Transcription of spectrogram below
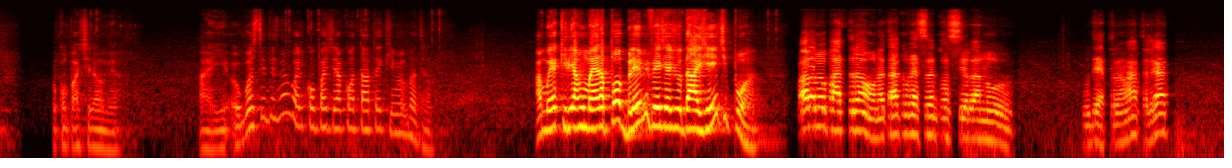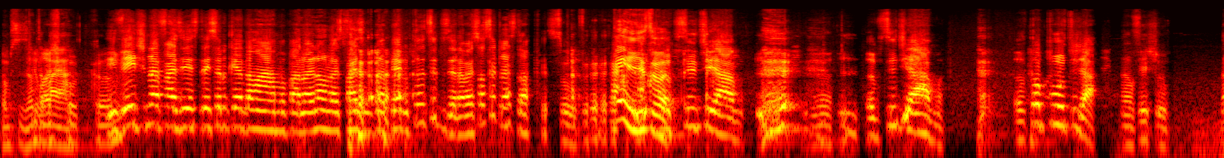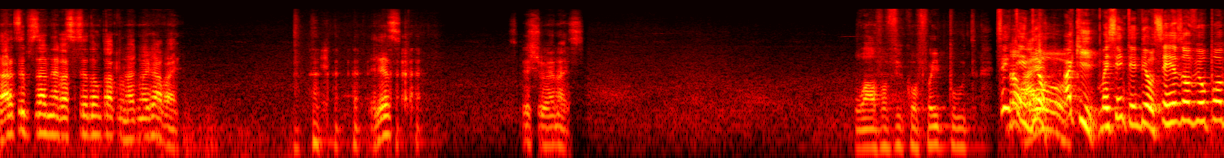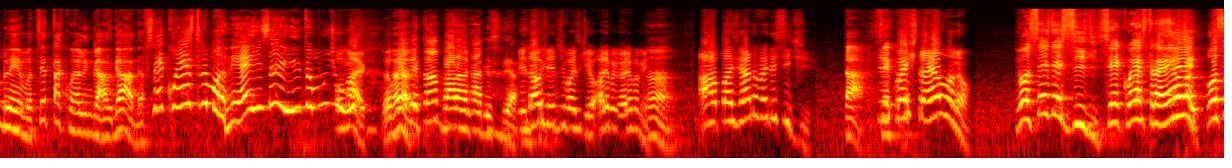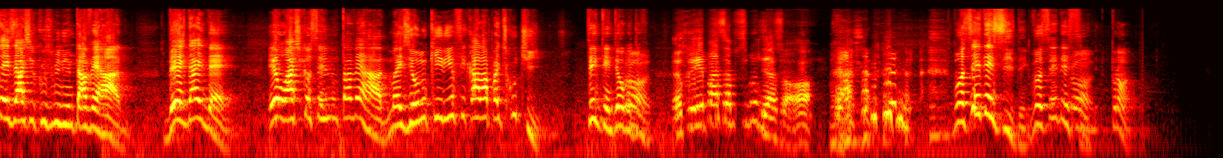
Vou compartilhar o meu. Aí, eu gostei desse negócio de compartilhar contato aqui, meu patrão. A mulher queria arrumar era problema em vez de ajudar a gente, porra. Fala, meu patrão. Nós tava conversando com você lá no, no Detran lá, tá ligado? Estamos precisando trabalhar. Em vez de nós fazer esse trem, você não quer dar uma arma pra nós, não. Nós faz, nós pega o tanto que você quiser, nós vai só sequestrar a pessoa. Que isso, Eu mano? preciso de arma. Eu preciso de arma. Eu tô puto já. Não, fechou. Na hora que você precisar do negócio, você dá um toque no nós que nós já vai. Beleza? Fechou, é nóis. O Alfa ficou, foi puto. Você Não, entendeu? aí eu- Aqui, mas você entendeu? Você resolveu o problema. Você tá com ela engasgada? Sequestra, mano. E é isso aí, tamo junto. Ô, Marco, Eu Ah. quero meter uma bala na cabeça dela. me dá o jeito de voz aqui. Olha pra mim, olha pra mim. Ah, A rapaziada vai decidir. tá. Sequestra ela ou não? Vocês decidem, sequestra ela ou vocês acham que os meninos estavam errados? Desde a ideia. Eu acho que vocês não estavam errados, mas eu não queria ficar lá pra discutir. Você entendeu o que eu tô Pronto. Eu queria passar por cima dela só, ó. Vocês decidem, vocês decidem. Pronto.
